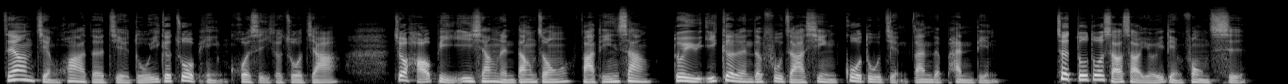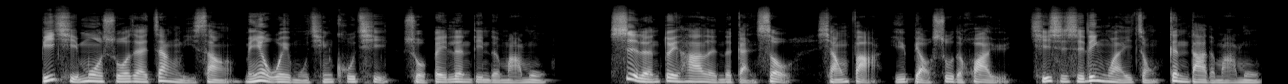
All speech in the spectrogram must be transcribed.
这样简化的解读一个作品或是一个作家，就好比《异乡人》当中法庭上对于一个人的复杂性过度简单的判定，这多多少少有一点讽刺。比起莫说在葬礼上没有为母亲哭泣所被认定的麻木，世人对他人的感受、想法与表述的话语，其实是另外一种更大的麻木。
